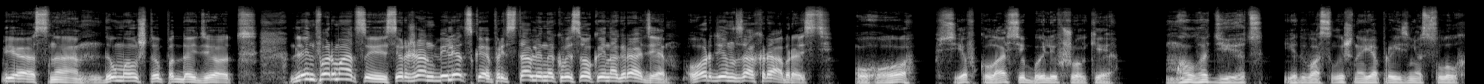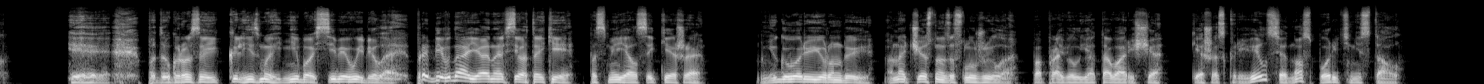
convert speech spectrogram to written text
«Ясно. Думал, что подойдет. Для информации, сержант Белецкая представлена к высокой награде. Орден за храбрость». «Ого!» Все в классе были в шоке. «Молодец!» — едва слышно я произнес слух. «Э, под угрозой клизмы, небось, себе выбила. Пробивная она все-таки», — посмеялся Кеша. «Не говори ерунды, она честно заслужила», — поправил я товарища. Кеша скривился, но спорить не стал.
